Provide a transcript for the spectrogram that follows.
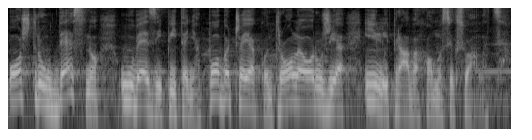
oštro u desno u vezi pitanja pobačaja, kontrole oružja ili prava homoseksualaca.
